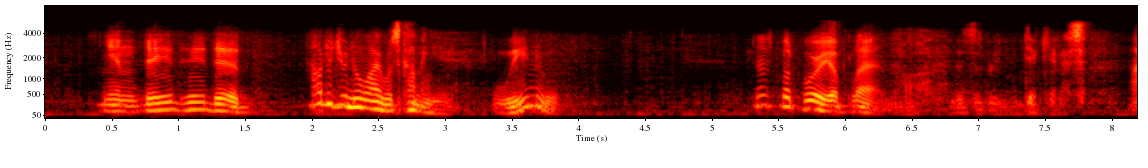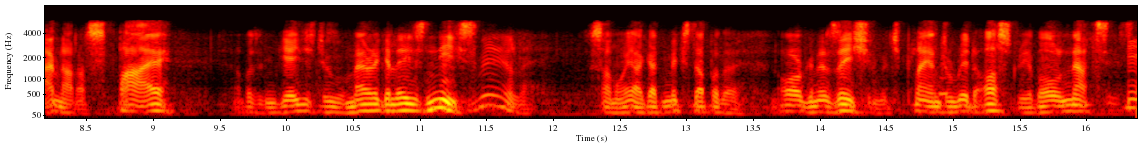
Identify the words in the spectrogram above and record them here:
Indeed, he did. How did you know I was coming here? We knew. Just what were your plans? Oh, this is ridiculous. I'm not a spy. I was engaged to marry Gallet's niece. Really? Some way I got mixed up with an organization which planned to rid Austria of all Nazis. Hmm.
